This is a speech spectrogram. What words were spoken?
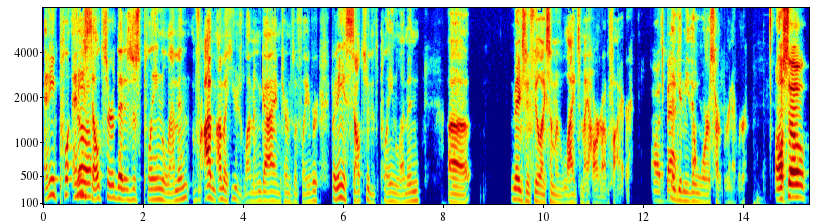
Any pl- any Duh. seltzer that is just plain lemon. f- I'm I'm a huge lemon guy in terms of flavor, but any seltzer that's plain lemon, uh, makes me feel like someone lights my heart on fire. Oh, it's bad. They give me the worst heartburn ever. Also,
